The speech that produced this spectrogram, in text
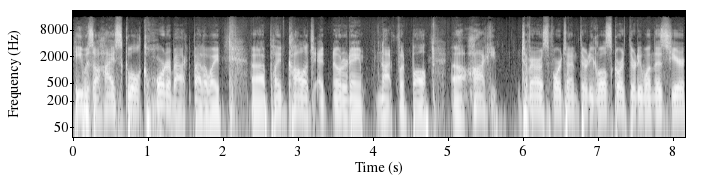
He was a high school quarterback, by the way. Uh, played college at Notre Dame, not football, uh, hockey. Tavares, four time 30 goal scorer, 31 this year.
